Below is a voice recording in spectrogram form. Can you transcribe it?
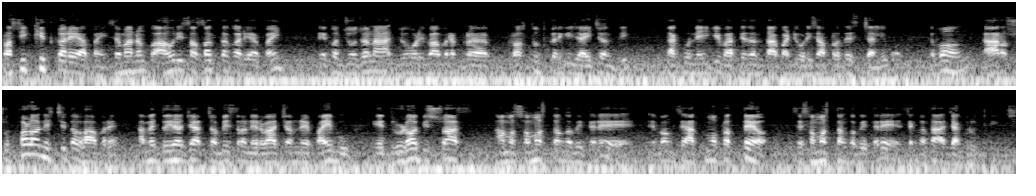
ପ୍ରଶିକ୍ଷିତ କରାଇବା ପାଇଁ ସେମାନଙ୍କୁ ଆହୁରି ସଶକ୍ତ କରିବା ପାଇଁ ଏକ ଯୋଜନା ଯୋଉଭଳି ଭାବରେ ପ୍ରସ୍ତୁତ କରିକି ଯାଇଛନ୍ତି ତାକୁ ନେଇକି ଭାରତୀୟ ଜନତା ପାର୍ଟି ଓଡ଼ିଶା ପ୍ରଦେଶ ଚାଲିବ ଏବଂ ଏହାର ସୁଫଳ ନିଶ୍ଚିତ ଭାବରେ ଆମେ ଦୁଇ ହଜାର ଚବିଶର ନିର୍ବାଚନରେ ପାଇବୁ ଏ ଦୃଢ ବିଶ୍ୱାସ ଆମ ସମସ୍ତଙ୍କ ଭିତରେ ଏବଂ ସେ ଆତ୍ମପ୍ରତ୍ୟୟ ସେ ସମସ୍ତଙ୍କ ଭିତରେ ସେ କଥା ଜାଗୃତ ହେଇଛି।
